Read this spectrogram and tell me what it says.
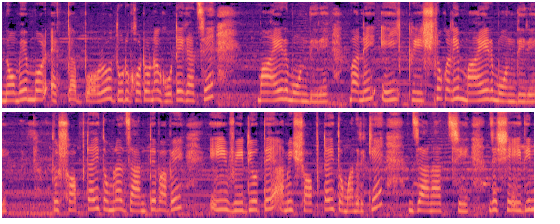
নভেম্বর একটা বড় দুর্ঘটনা ঘটে গেছে মায়ের মন্দিরে। মানে এই কৃষ্ণকালী মায়ের মন্দিরে। তো সবটাই তোমরা জানতে পাবে। এই ভিডিওতে আমি সবটাই তোমাদেরকে জানাচ্ছি যে সেই দিন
